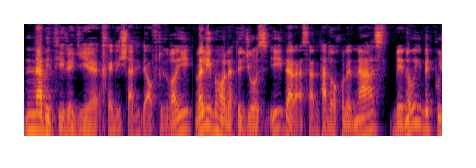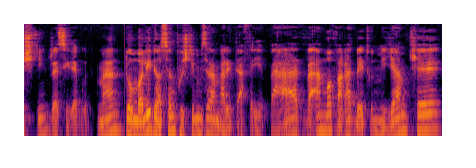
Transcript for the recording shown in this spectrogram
نه به تیرگی خیلی شدید آفریقایی ولی به حالت جزئی در اثر تداخل نسل به نوعی به پوشکین رسیده بود. من دنبالی داستان پوشکین می‌ذارم برای دفعه بعد و اما فقط بهتون میگم که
